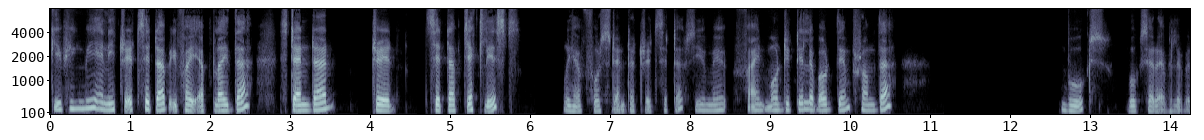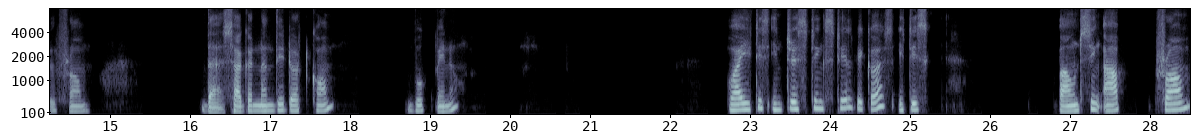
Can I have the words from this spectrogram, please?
giving me any trade setup if I apply the standard trade setup checklist. We have four standard trade setups. You may find more detail about them from the books. Books are available from the sagarnandi.com book menu. Why it is interesting still because it is bouncing up from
